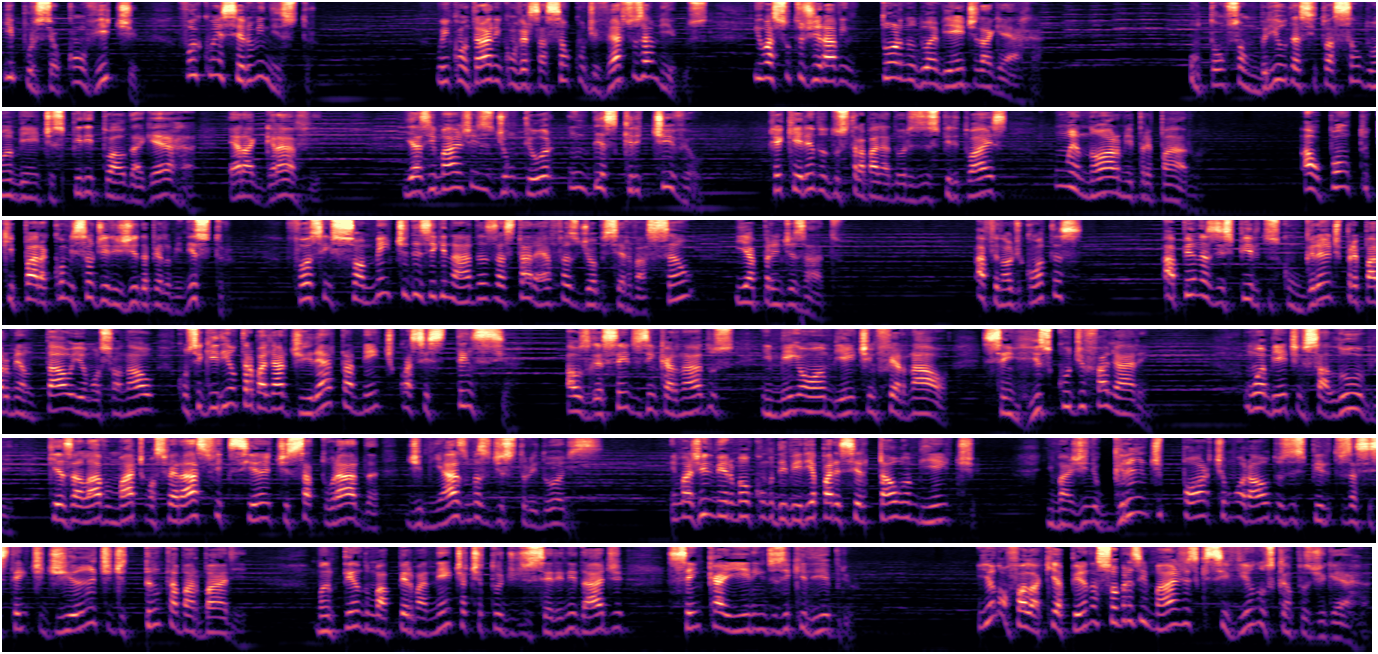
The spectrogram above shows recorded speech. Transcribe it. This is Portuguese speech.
e, por seu convite, foi conhecer o ministro. O encontraram em conversação com diversos amigos e o assunto girava em torno do ambiente da guerra. O tom sombrio da situação do ambiente espiritual da guerra era grave e as imagens de um teor indescritível, requerendo dos trabalhadores espirituais um enorme preparo. Ao ponto que, para a comissão dirigida pelo ministro, fossem somente designadas as tarefas de observação e aprendizado. Afinal de contas, apenas espíritos com grande preparo mental e emocional conseguiriam trabalhar diretamente com assistência aos recém-desencarnados em meio a um ambiente infernal, sem risco de falharem. Um ambiente insalubre que exalava uma atmosfera asfixiante saturada de miasmas destruidores. Imagine, meu irmão, como deveria parecer tal ambiente. Imagine o grande porte moral dos espíritos assistentes diante de tanta barbárie, mantendo uma permanente atitude de serenidade sem cair em desequilíbrio. E eu não falo aqui apenas sobre as imagens que se viam nos campos de guerra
